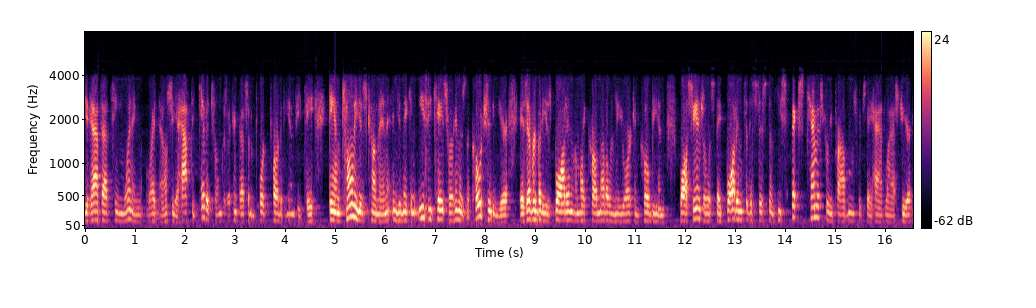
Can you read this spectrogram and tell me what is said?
you have that team winning right now, so you have to give it to him because I think that's an important part of the MVP. D'Antoni has come in, and you make an easy case for him as the coach of the year, as everybody has bought in, unlike Carmelo in New York and Kobe in Los Angeles. They bought into the system. He's fixed chemistry problems, which they had last year.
